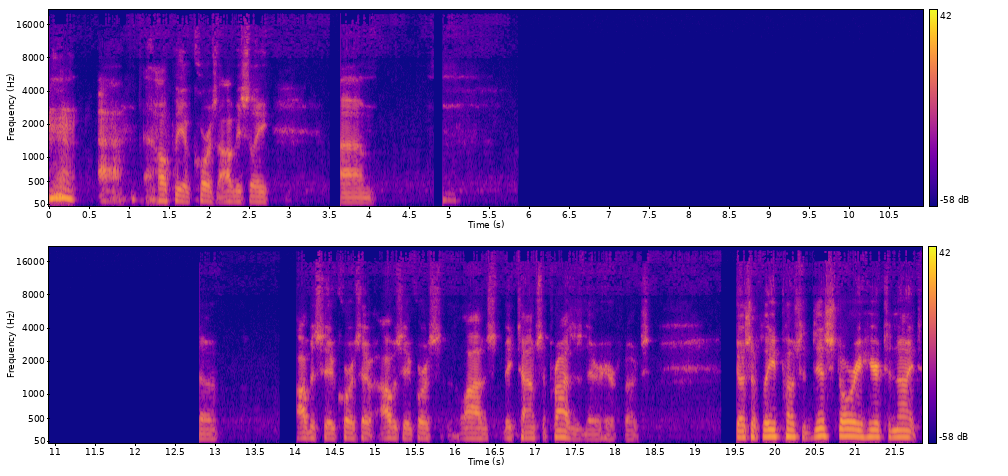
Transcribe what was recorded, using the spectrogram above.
uh, hopefully, of course, obviously, um, so obviously, of course, obviously, of course, of big time surprises there here, folks. Joseph Lee posted this story here tonight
